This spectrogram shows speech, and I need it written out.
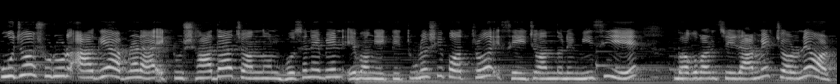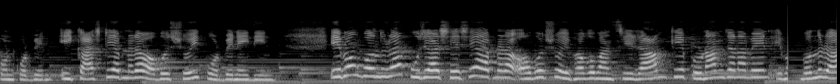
পুজো শুরুর আগে আপনারা একটু সাদা চন্দন ঘষে নেবেন এবং একটি তুলসী পত্র সেই চন্দনে মিশিয়ে ভগবান শ্রীরামের চরণে অর্পণ করবেন। এই কাজটি আপনারা অবশ্যই করবেন এই দিন। এবং বন্ধুরা, পূজার শেষে আপনারা অবশ্যই ভগবান শ্রীরামকে প্রণাম জানাবেন এবং বন্ধুরা,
